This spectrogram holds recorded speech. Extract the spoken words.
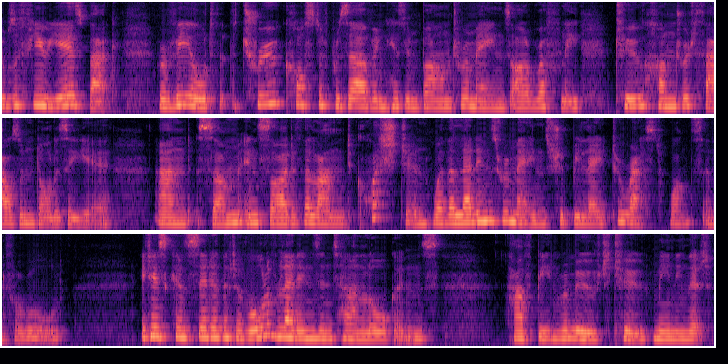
It was a few years back revealed that the true cost of preserving his embalmed remains are roughly $200,000 a year, and some inside of the land question whether Lenin's remains should be laid to rest once and for all. It is considered that of all of Lenin's internal organs have been removed too, meaning that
